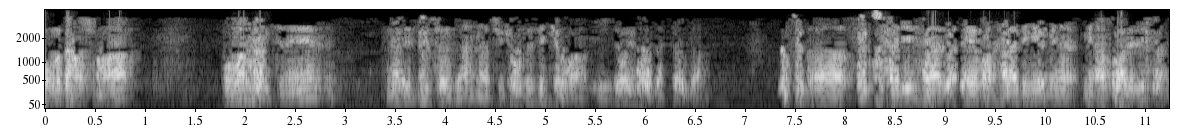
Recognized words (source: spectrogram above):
وغدا مشمار ومرهم سنين نريد بسوزان لأنه يوجد ذكر وزيد وإبادة سوزان ibadətlərdə. Hədis hədə, eyvan, hədihi min əqval-i lisan.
